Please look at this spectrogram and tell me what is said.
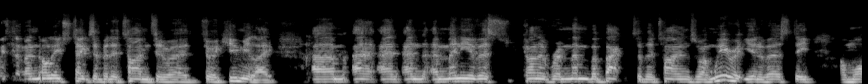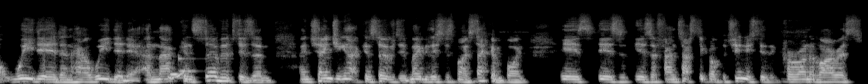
wisdom and knowledge takes a bit of time to uh, to accumulate. Um, and, and and many of us kind of remember back to the times when we were at university and what we did and how we did it, and that conservatism and changing that conservatism. Maybe this is my second point. Is is is a fantastic opportunity that coronavirus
